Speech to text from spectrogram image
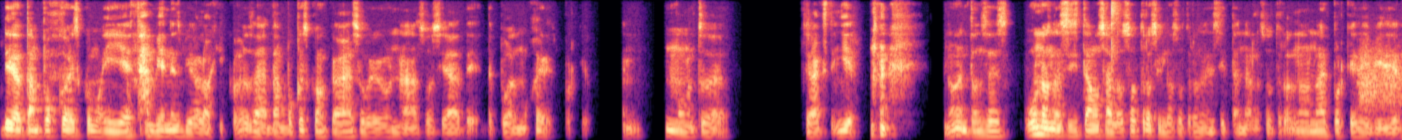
digo, tampoco es como, y también es biológico, o sea, tampoco es como que va sobre una sociedad de, de puras mujeres, porque en un momento se va a extinguir, ¿no? Entonces, unos necesitamos a los otros y los otros necesitan a los otros, no, no hay por qué dividir,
